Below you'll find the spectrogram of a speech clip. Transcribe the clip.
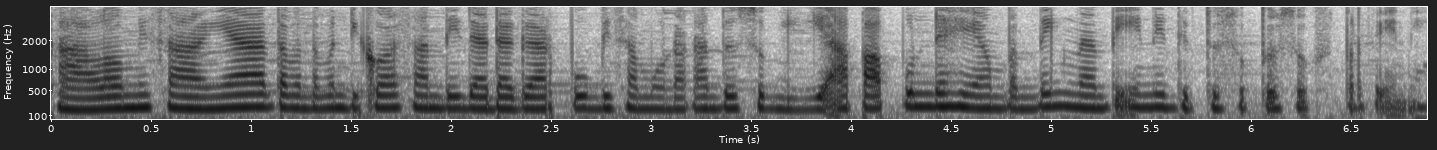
Kalau misalnya teman-teman di kosan tidak ada garpu bisa menggunakan tusuk gigi apa pun deh yang penting nanti ini ditusuk-tusuk seperti ini.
